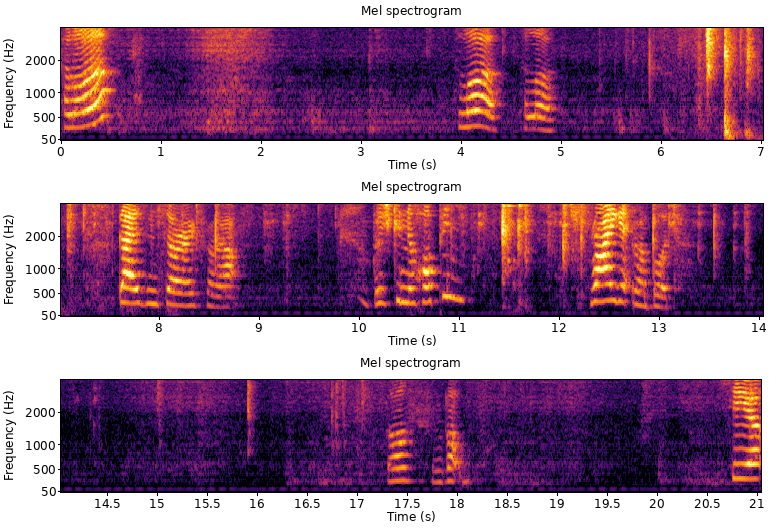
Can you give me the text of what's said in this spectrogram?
Hello? Hello? Hello? Guys, I'm sorry for that. Just gonna hop in, try get my bud. Well, we've got. See ya.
